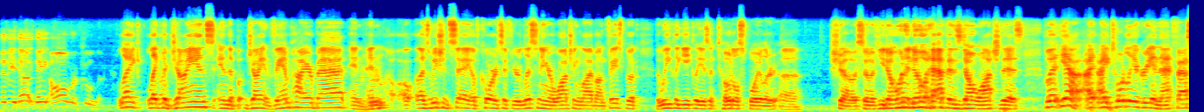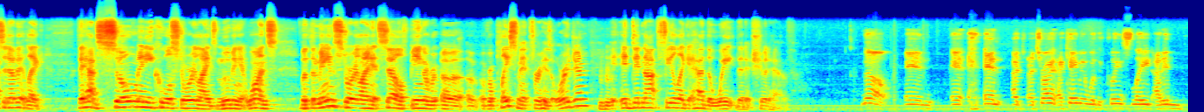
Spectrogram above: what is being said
They, they, they all were cooler. Like like the giants and the b- giant vampire bat and and Mm-hmm. uh, as we should say, of course, if you're listening or watching live on Facebook, the Weekly Geekly is a total spoiler uh, show. So if you don't want to know what happens, don't watch this. But yeah, I, I totally agree in that facet of it. Like they had so many cool storylines moving at once. But the main storyline itself, being a, re- a, a, a replacement for his origin, it, it did not feel like it had the weight that it should have. No, and and and I, I tried. I came in with a clean slate. I didn't.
